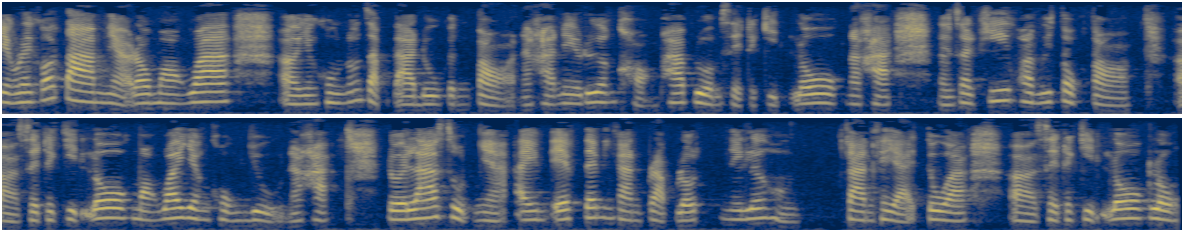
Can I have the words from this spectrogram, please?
อย่างไรก็ตามเนี่ยเรามองว่า ยังคงต้องจับตาดูกันต่อนะคะ ในเรื่องของภาพรวมเศรษฐกิจโลกนะคะ หลังจากที่ความวิตกต่อเศรษฐกิจโลกมองว่ายังคงอยู่นะคะ โดยล่าสุดเนี่ย IMF ได้มีการปรับลดในเรื่องของ การขยายตัวเศรษฐกิจโลกลง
